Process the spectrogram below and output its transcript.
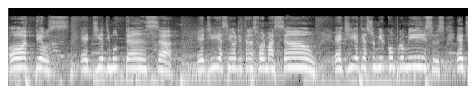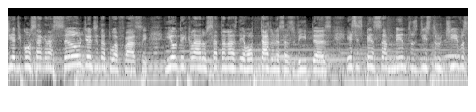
Oh Deus, é dia de mudança, é dia, Senhor, de transformação, é dia de assumir compromissos, é dia de consagração diante da tua face. E eu declaro Satanás derrotado nessas vidas, esses pensamentos destrutivos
